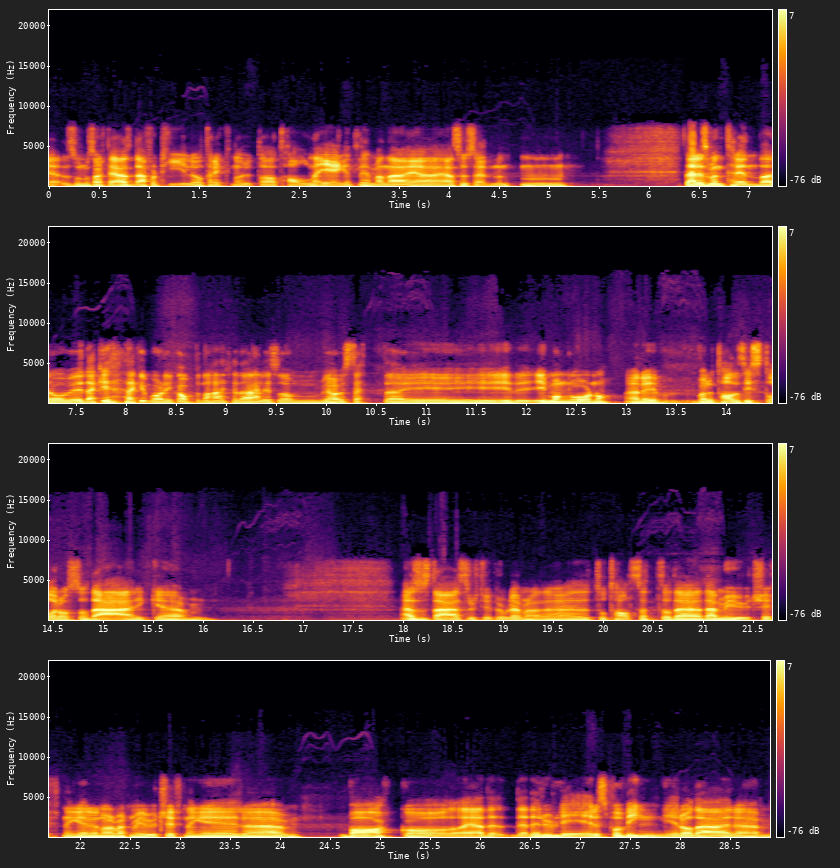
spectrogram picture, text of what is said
jeg, som sagt, det er for tidlig å trekke noe ut av tallene, egentlig. Men jeg, jeg, jeg syns Edmonton Det er liksom en trend der over. Det er, ikke, det er ikke bare de kampene her. Det er liksom, Vi har jo sett det i, i, i mange år nå. Eller bare ta det siste året også. Det er ikke Jeg syns det er strukturproblemer eh, totalt sett. Og det, det er mye utskiftninger. Nå har det vært mye utskiftninger eh, bak, og ja, det, det, rulleres på vinger, og det er eh,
